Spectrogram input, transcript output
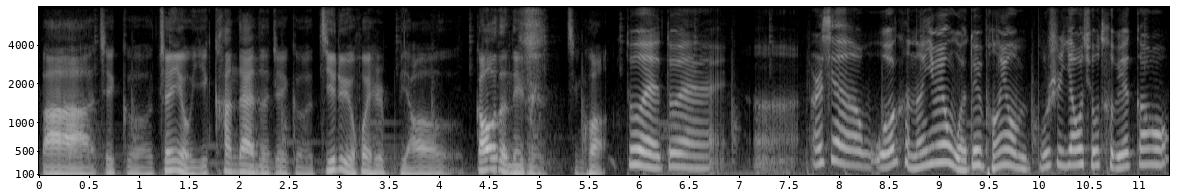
把这个真友谊看待的这个几率会是比较高的那种情况。对对，呃，而且我可能因为我对朋友不是要求特别高，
